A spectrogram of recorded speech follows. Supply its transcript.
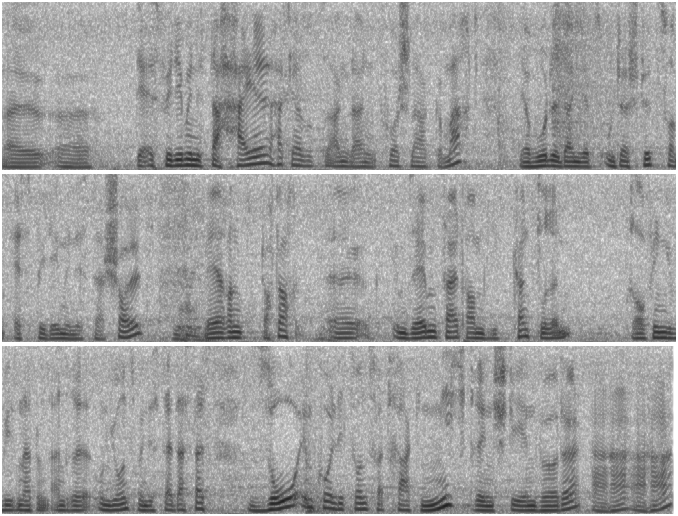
Weil äh, der SPD-Minister Heil hat ja sozusagen seinen Vorschlag gemacht. Der wurde dann jetzt unterstützt vom SPD-Minister Scholz, während doch doch äh, im selben Zeitraum die Kanzlerin darauf hingewiesen hat und andere Unionsminister, dass das so im Koalitionsvertrag nicht drinstehen würde. Aha, aha.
